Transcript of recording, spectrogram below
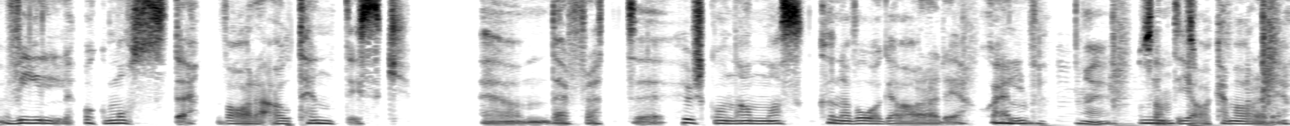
vill och måste vara autentisk. Um, därför att uh, hur ska hon annars kunna våga vara det själv? Mm. Nej, om sant. inte jag kan vara det.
